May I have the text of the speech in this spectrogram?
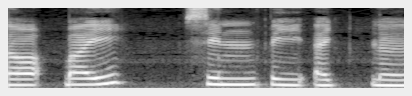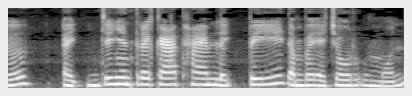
ដក3ស៊ីន 2x លើ x អញ្ចឹងយើងត្រូវការថែមលេខ2ដើម្បីឲ្យចូលរូបមន្ត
